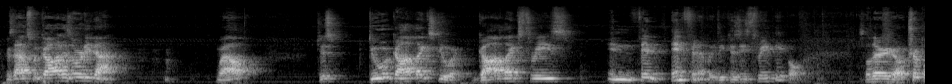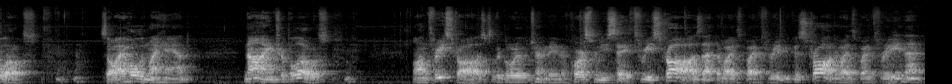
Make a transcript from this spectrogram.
Because that's what God has already done. Well, just do what God likes doing. God likes threes infin infinitely because he's three people. So there you go, triple O's. So I hold in my hand nine triple O's on three straws to the glory of the Trinity. And of course, when you say three straws, that divides by three because straw divides by three, and then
